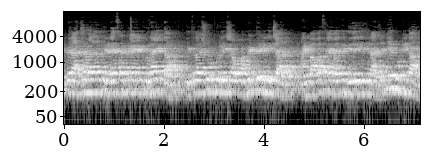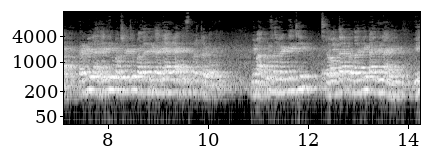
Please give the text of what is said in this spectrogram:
मी राज्यभरात फिरण्यासाठी आणि पुन्हा एकदा इथला शिवपुरे शाहू आंबेडकरी विचार आणि बाबासाहेबांनी दिलेली ही राजकीय भूमिका आहे. कारण मी राजकीय पक्षाचे पदाधिकारी आहे हे स्पष्ट करते. मी मातृ संघटनेची जबाबदार पदाधिकारी नाही. मी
